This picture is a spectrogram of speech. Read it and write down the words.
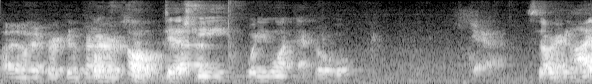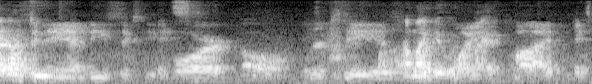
By the way, for comparison. Oh, dash E, what do you want, Echo? Yeah. Sorry, For I don't comparison, do, AMD sixty-four, oh, libc is How am I doing? one point five. It's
